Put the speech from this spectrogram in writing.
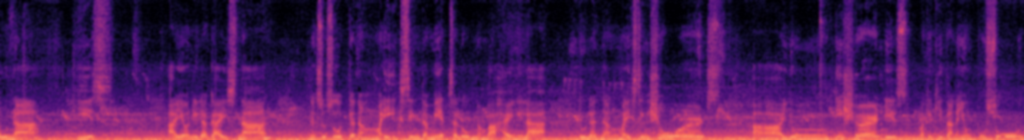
Una is ayaw nila guys na nagsusuot ka ng maiiksing damit sa loob ng bahay nila tulad ng maiksing shorts ah, yung t-shirt is makikita na yung pusod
